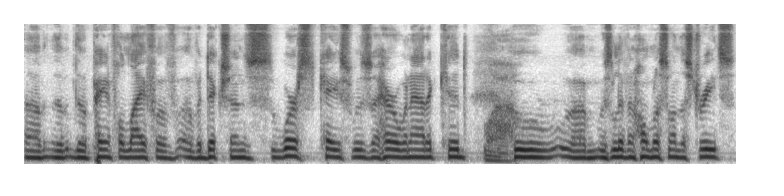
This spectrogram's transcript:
uh, the, the painful life of, of addictions. The worst case was a heroin addict kid Wow. who um, was living homeless on the streets.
